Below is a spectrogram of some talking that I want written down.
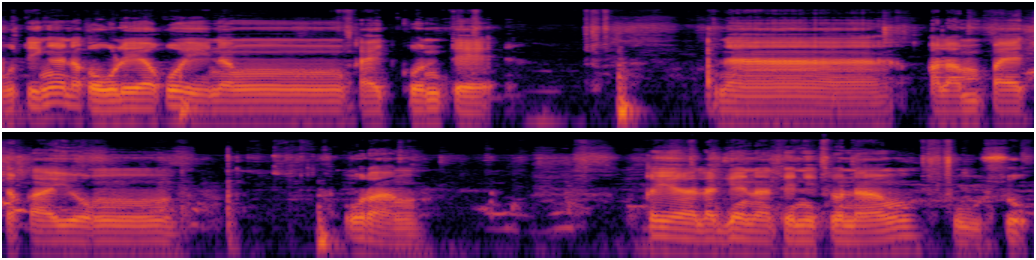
Buti nga nakauli ako eh ng kahit konti na kalampay at saka yung urang. Kaya lagyan natin ito ng puso.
